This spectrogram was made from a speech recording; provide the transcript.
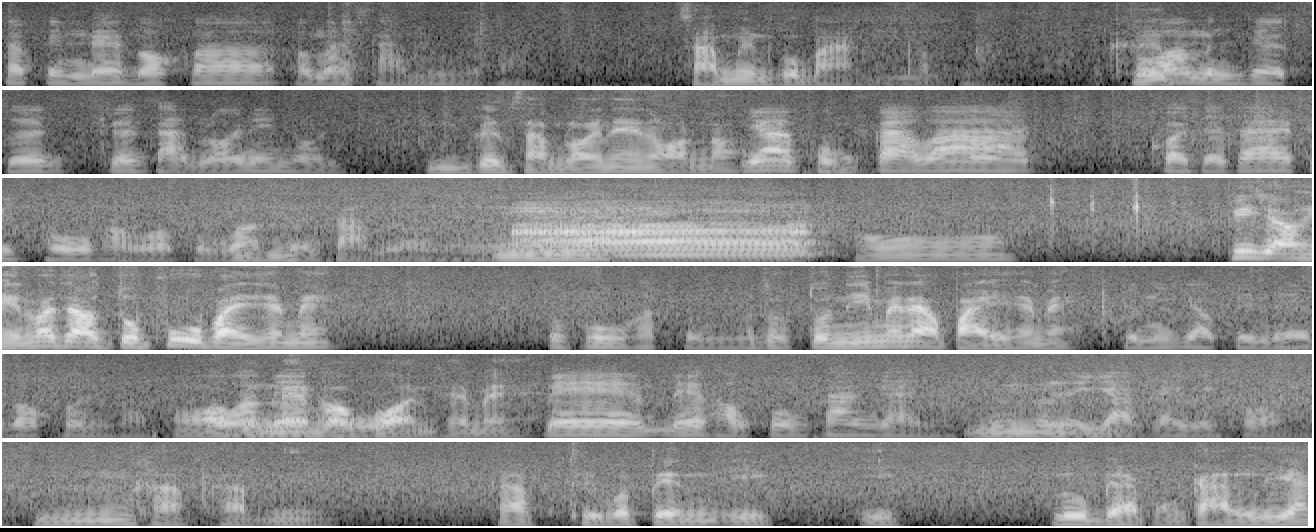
ถ้าเป็นแม่บล็อกก็ประมาณสามหมื่นบาทสามหมื่นกว่าบาท ครับผมเพคือ ราะว่ามันจะเกินเกินสามร้อยแน่นอนเกิน 300 แน่นอนเนาะ เนี่ยผมกะว่าก็จะได้ไปโชว์เขาว่าผมว่าอือฮึ เกินสามร้อยอืมโอ้พี่จะเอาเห็นว่าจะเอาตัวผู้ไปใช่ไหม ตัวผู้ครับตัวนี้ตัวตัวนี้ไม่ได้เอาไปใช่ไหมตัวนี้จะเอาเป็นแม่บล็อกก่อนครับอ๋อพราะว่าเป็นแม่บล็อกขาก่อนใช่ไหม แม่แม่เขาโครงสร้างใหญ่อืม ก็เลยอยากได้ไว้ก่อน อืมครับครับนี่ครับถือว่าเป็นอีกอีกรูปแบบของการเลี้ยง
